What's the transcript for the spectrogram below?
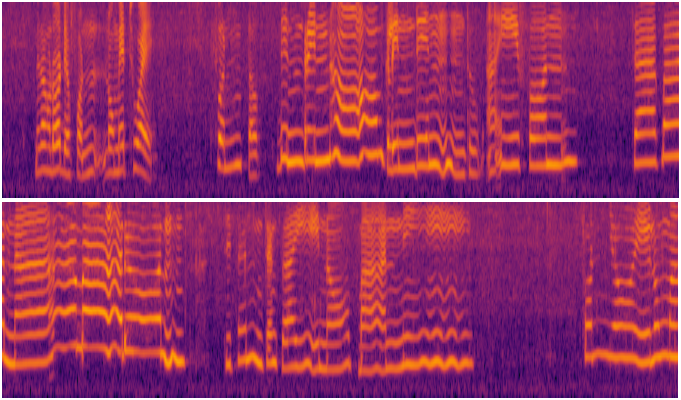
ำไม่ต้องรดเดี๋ยวฝนลงเม็ดช่วย ฝนตกดินรินหอม กลิ่นดิน ถูกไอฝน จากบ้านนามาดอนสิเป็นจังใสนอบมานนี้ ฝนย้อยลงมา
